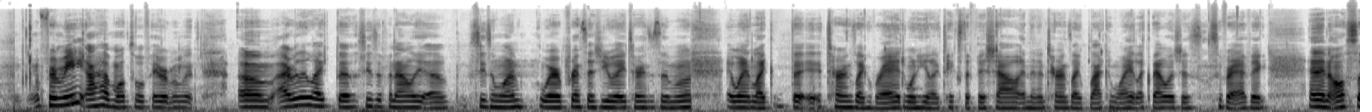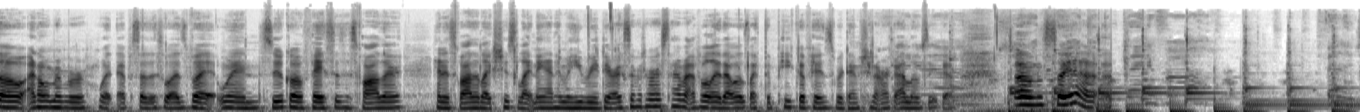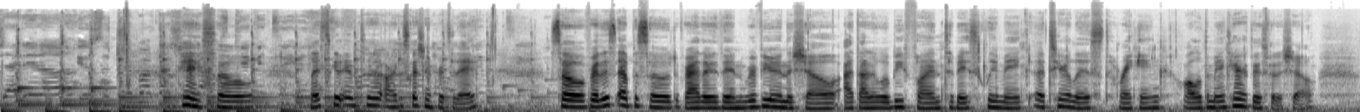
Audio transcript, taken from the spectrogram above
For me, I have multiple favorite moments. Um, I really like the season finale of season one where Princess Yue turns into the moon. And when like the it turns like red when he like takes the fish out, and then it turns like black and white. Like that was just super epic. And then also, I don't remember what episode this was, but when Zuko faces his father and his father like shoots lightning at him and he redirects it for the first time, I felt like that was like the peak of his redemption arc. I love Zuko. Um, so yeah. Okay, so let's get into our discussion for today. So, for this episode, rather than reviewing the show, I thought it would be fun to basically make a tier list ranking all of the main characters for the show.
